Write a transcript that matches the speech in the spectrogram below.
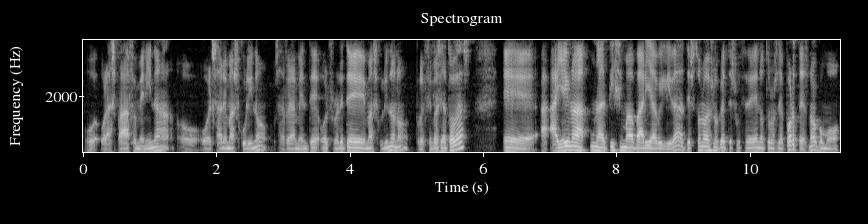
o, la espada femenina o, el sable masculino, o sea, realmente, el florete masculino, ¿no? Por decirlas ya todas, eh, ahí hay una, altísima variabilidad. Esto no es lo que te sucede en otros deportes, ¿no? Como,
